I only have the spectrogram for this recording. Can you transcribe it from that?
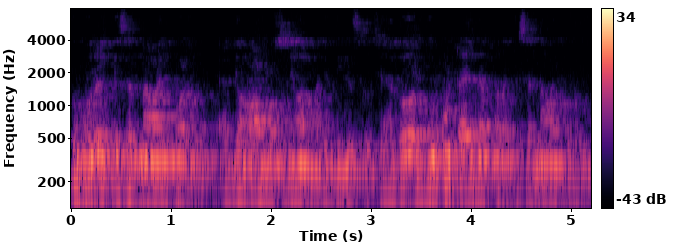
দুপুরে কিসের নামাজ পড়েন? একজন অমুসলিম আপনাকে জিজ্ঞেস করছে হ্যাঁ গো, দুপুর টাইমে আপনারা কিসের নামাজ পড়েন?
